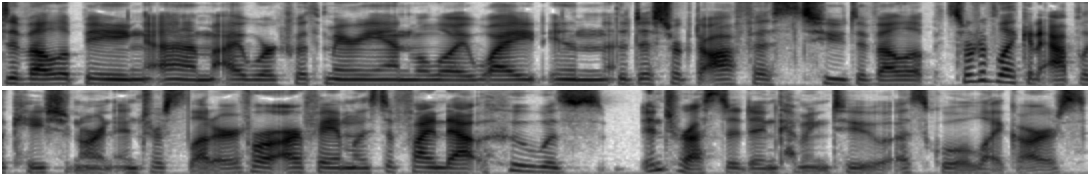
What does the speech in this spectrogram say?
developing. Um, I worked with Marianne Malloy White in the district office to develop sort of like an application or an interest letter for our families to find out who was interested in coming to a school like ours.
